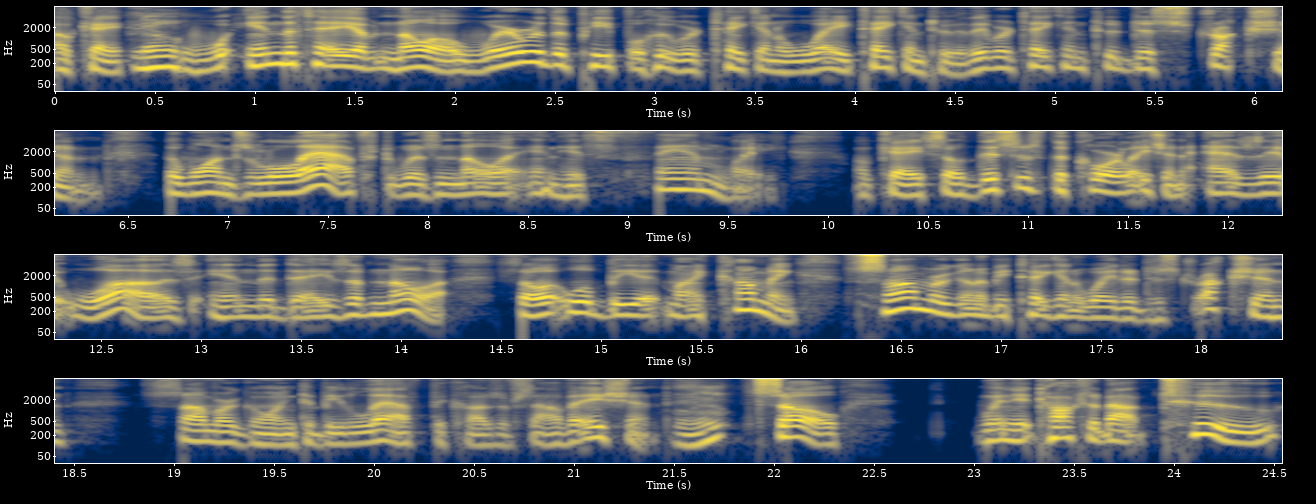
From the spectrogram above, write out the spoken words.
Okay. No. In the day of Noah, where were the people who were taken away taken to? They were taken to destruction. The ones left was Noah and his family. Okay, so this is the correlation as it was in the days of Noah. So it will be at my coming. Some are going to be taken away to destruction, some are going to be left because of salvation. Well, So when it talks about two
